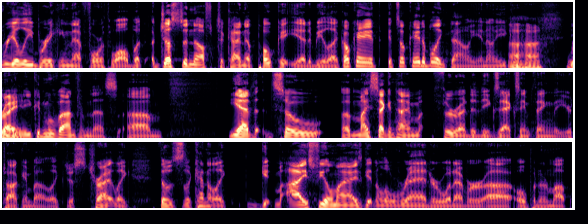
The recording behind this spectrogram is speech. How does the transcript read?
really breaking that fourth wall, but just enough to kind of poke at you to be like, okay, it's okay to blink now. You know, you can, uh-huh you right can, you can move on from this. Um, yeah. Th- so uh, my second time through, I did the exact same thing that you're talking about. Like just try like those kind of like get my eyes, feel my eyes getting a little red or whatever. Uh, opening them up,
